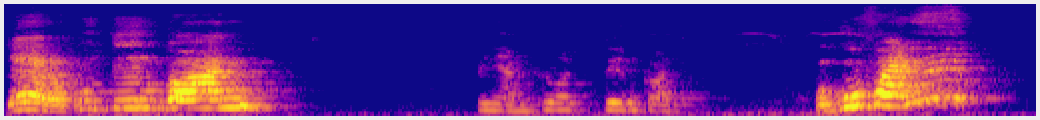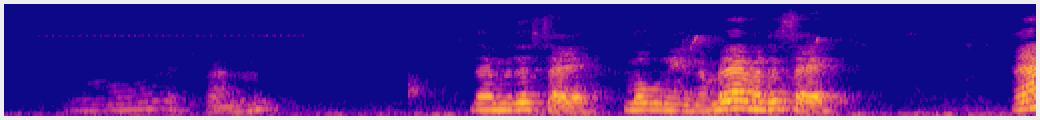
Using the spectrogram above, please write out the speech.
แก้แล้วกูตื่นก่อนเป็นหยังคือว่าตื่นก่อนกูฝันโอ้ยฝัน ได้มันจะใส่มกนี่นะไม่ได้มันจะใส่ฮะ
